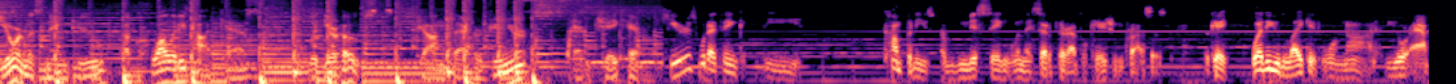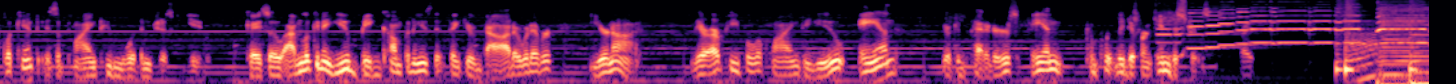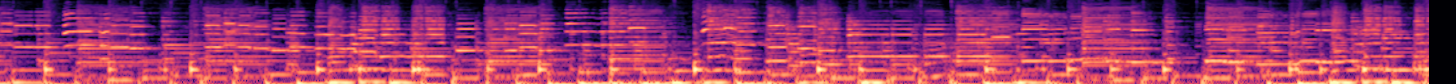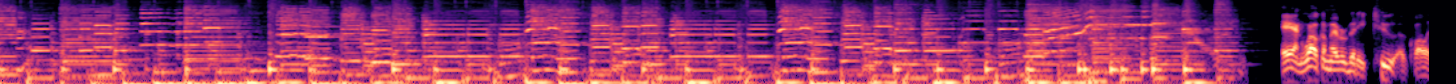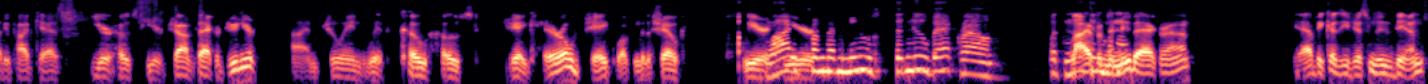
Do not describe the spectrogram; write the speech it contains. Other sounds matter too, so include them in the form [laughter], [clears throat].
You're listening to a quality podcast with your hosts, John Thacker Jr. and Jake Harrell. Here's what I think the companies are missing when they set up their application process. Okay, whether you like it or not, your applicant is applying to more than just you. Okay, so I'm looking at you, big companies that think you're God or whatever. You're not. There are people applying to you and your competitors and completely different industries. Right? And welcome everybody to a quality podcast. Your host here, John Thacker Jr. I'm joined with co-host Jake Harrell. Jake, welcome to the show. We're live here from the new the new background with live from the new background. Yeah, because you just moved in.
